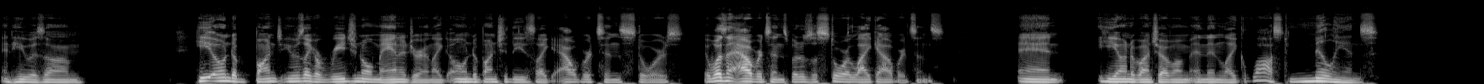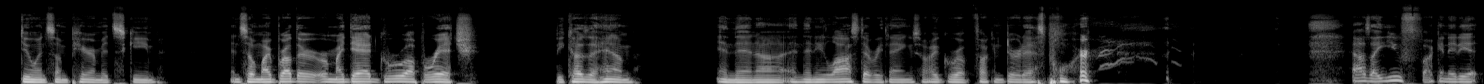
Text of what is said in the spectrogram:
And he was um he owned a bunch he was like a regional manager and like owned a bunch of these like Albertsons stores. It wasn't Albertsons, but it was a store like Albertsons. And he owned a bunch of them and then like lost millions doing some pyramid scheme. And so my brother or my dad grew up rich because of him. And then uh and then he lost everything, so I grew up fucking dirt ass poor. I was like, you fucking idiot.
